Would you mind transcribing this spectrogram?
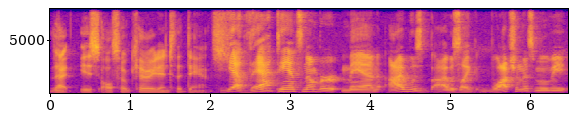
that is also carried into the dance Yeah, that dance number, man. I was I was like watching this movie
